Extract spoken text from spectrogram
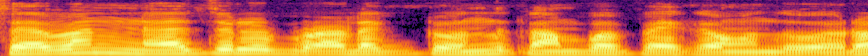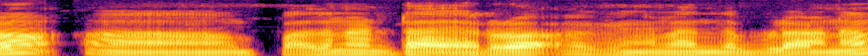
செவன் நேச்சுரல் ப்ராடக்ட் வந்து காம்போ பேக்காக வந்து வரும். பதினெட்டாயிரரூவா ஓகேங்களா இந்த பிளானு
